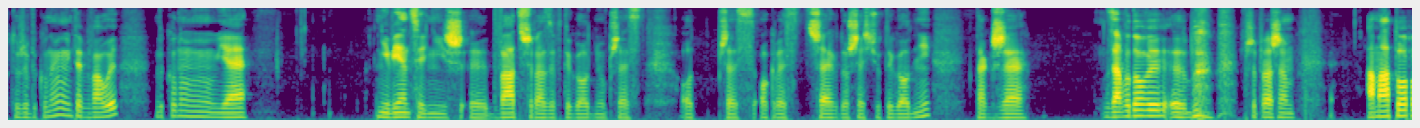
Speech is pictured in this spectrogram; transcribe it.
którzy wykonują interwały, wykonują je nie więcej niż 2-3 y, razy w tygodniu przez, od, przez okres 3 do 6 tygodni. Także zawodowy, e, przepraszam, amator,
